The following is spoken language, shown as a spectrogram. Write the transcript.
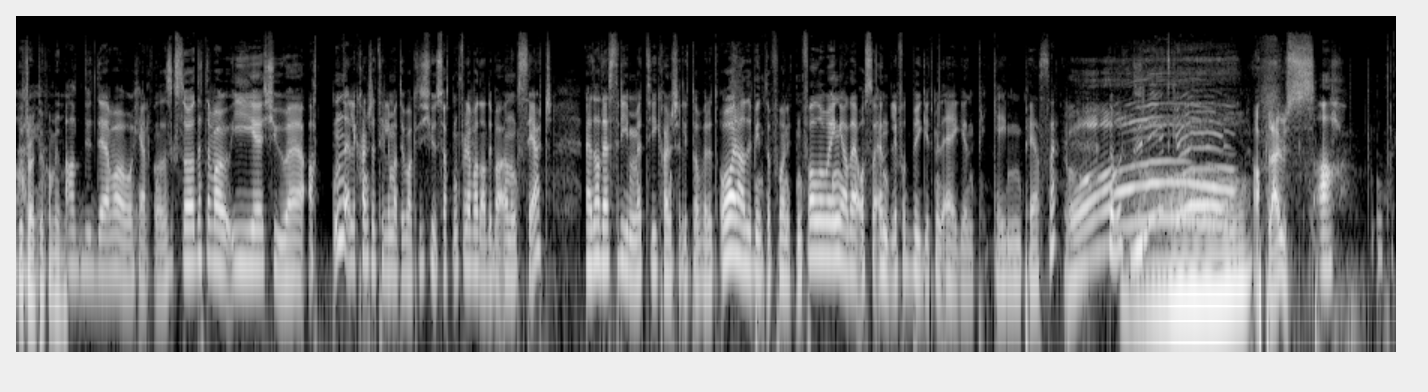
Detroit Oi. Become Human. Ja, du, det var jo helt fantastisk. Så dette var jo i 2018, eller kanskje til og med tilbake til 2017, for det var da de var annonsert. Da hadde jeg streamet i kanskje litt over et år, hadde begynt å få en liten following. Hadde jeg også endelig fått bygget min egen game-PC. Oh! Det var dritgøy! Applaus. Ah, takk.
